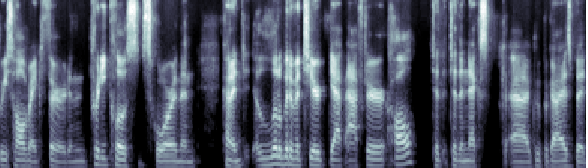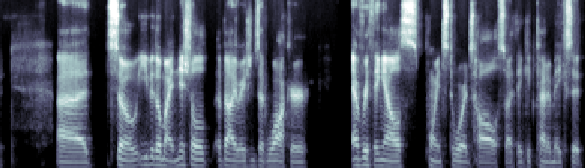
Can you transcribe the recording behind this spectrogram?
Breece Hall ranked third and pretty close score and then kind of a little bit of a tier gap after Hall to to the next uh, group of guys but uh, so even though my initial evaluation said Walker everything else points towards Hall so I think it kind of makes it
